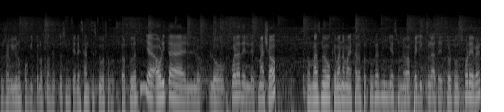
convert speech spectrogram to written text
pues revivir un poquito los conceptos interesantes que hubo sobre Tortugas Ninja. Ahorita lo, fuera del Smash Up, lo más nuevo que van a manejar las Tortugas Ninja es su nueva película de Turtles Forever,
